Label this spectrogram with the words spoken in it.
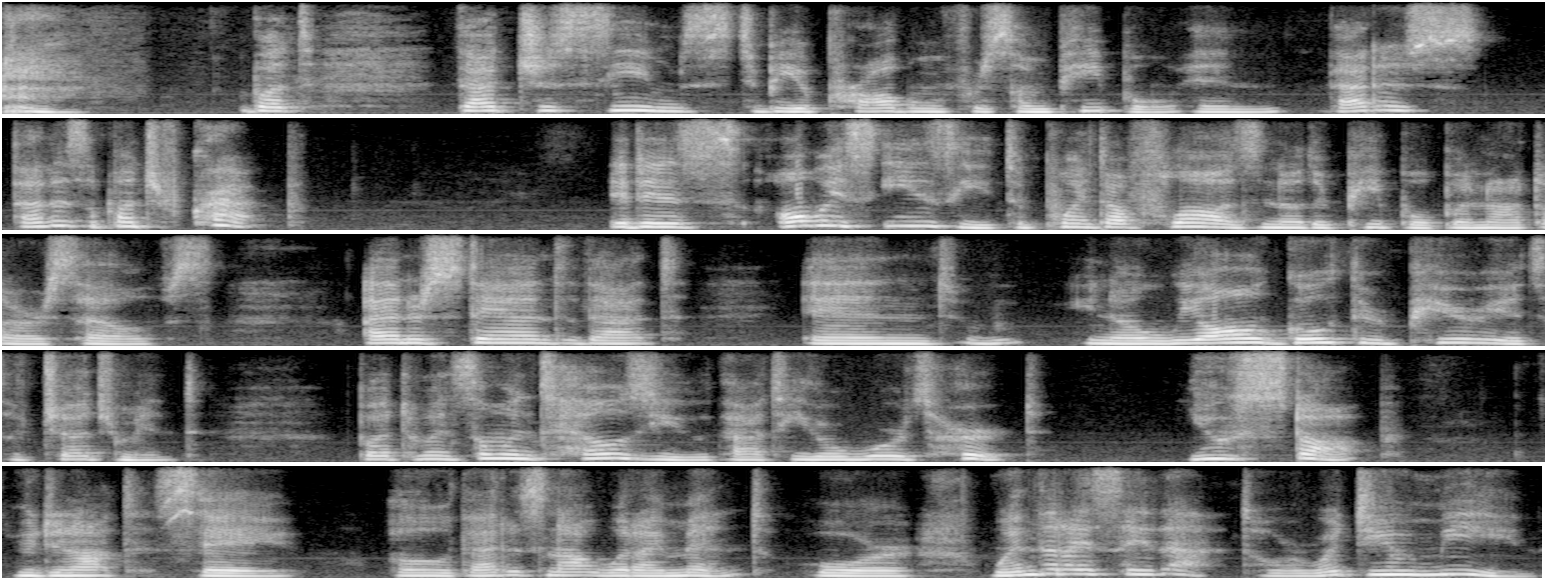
but that just seems to be a problem for some people, and that is that is a bunch of crap. It is always easy to point out flaws in other people, but not ourselves. I understand that, and you know, we all go through periods of judgment. But when someone tells you that your words hurt, you stop. You do not say, Oh, that is not what I meant, or When did I say that, or What do you mean?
